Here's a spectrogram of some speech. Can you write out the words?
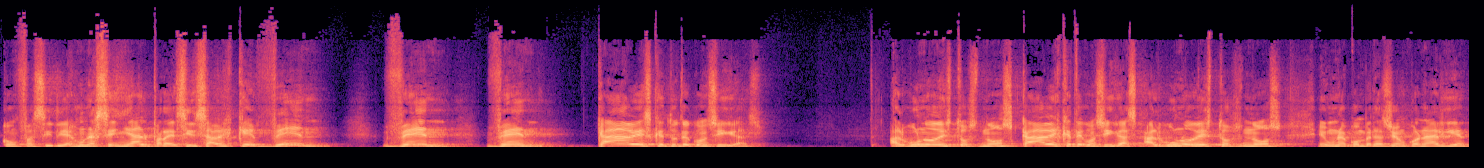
con facilidad. Es una señal para decir, ¿sabes qué? Ven, ven, ven. Cada vez que tú te consigas alguno de estos nos, cada vez que te consigas alguno de estos nos en una conversación con alguien,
